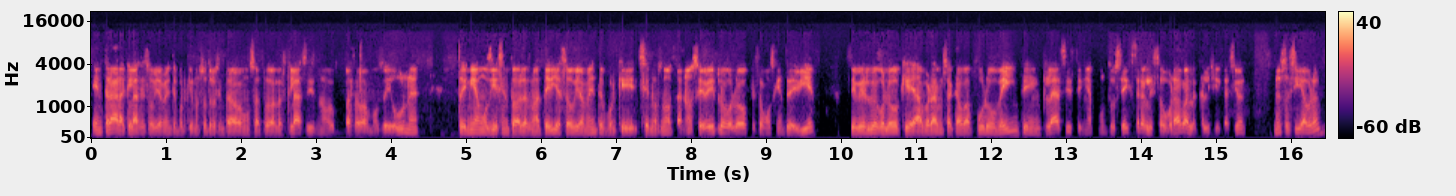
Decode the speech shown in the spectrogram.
entrar a clases, obviamente, porque nosotros entrábamos a todas las clases, no pasábamos de una, teníamos 10 en todas las materias, obviamente, porque se nos nota, ¿no? Se ve luego, luego que somos gente de bien se ve luego, luego que Abraham sacaba puro 20 en clases, tenía puntos extra, le sobraba la calificación. ¿No es así, Abraham?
